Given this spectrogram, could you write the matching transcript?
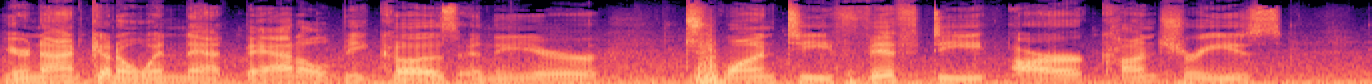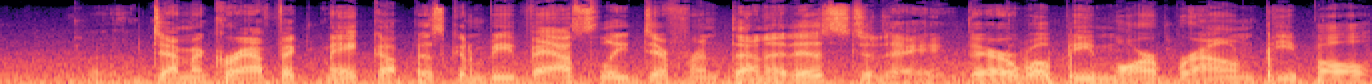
you're not going to win that battle because in the year 2050, our country's demographic makeup is going to be vastly different than it is today. There will be more brown people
